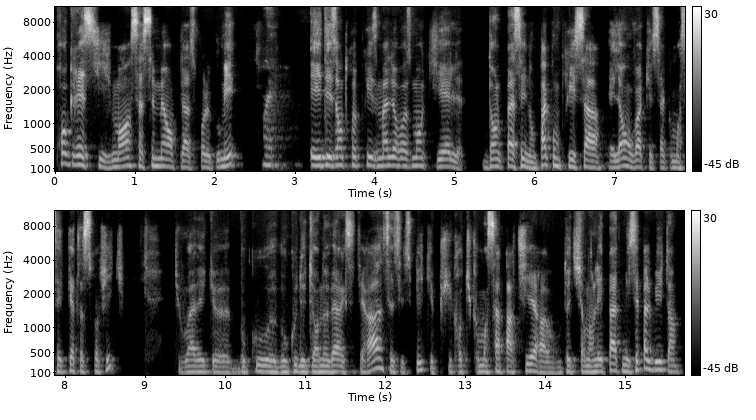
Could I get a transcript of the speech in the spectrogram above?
progressivement, ça se met en place pour le coup. Mais, Et des entreprises, malheureusement, qui, elles, dans le passé, n'ont pas compris ça. Et là, on voit que ça commence à être catastrophique. Tu vois, avec euh, beaucoup, euh, beaucoup de turnover, etc. Ça s'explique. Et puis, quand tu commences à partir, on te tire dans les pattes. Mais c'est pas le but. Hein.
